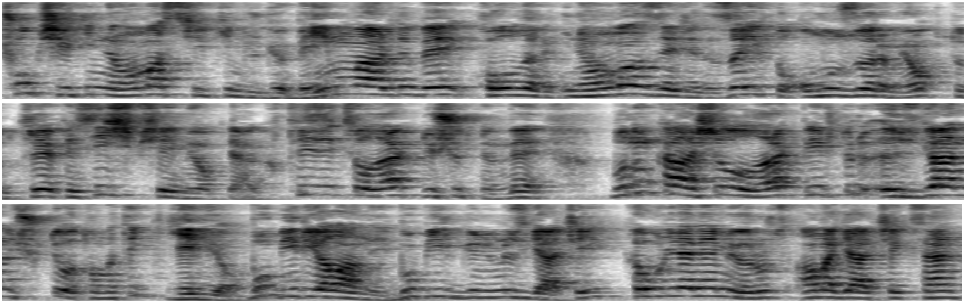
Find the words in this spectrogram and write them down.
Çok çirkin, inanılmaz çirkin bir göbeğim vardı ve kollarım inanılmaz derecede zayıftı. Omuzlarım yoktu, trapezi hiçbir şeyim yoktu. Yani fiziksel olarak düşüktüm ve bunun karşılığı olarak bir tür özgüven düşüklüğü otomatik geliyor. Bu bir yalan değil. Bu bir günümüz gerçeği. Kabullenemiyoruz ama gerçek sen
